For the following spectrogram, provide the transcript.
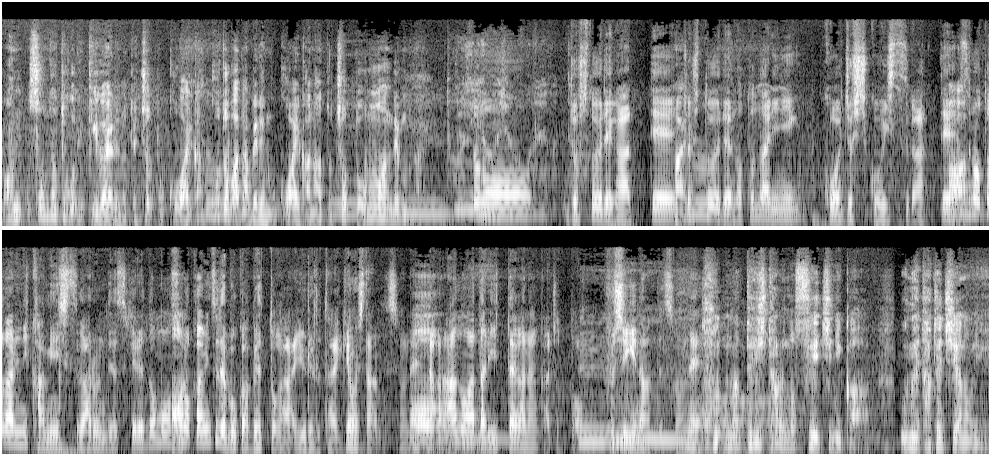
あんそんなとこで着替えるのってちょっと怖いかな。言葉だけでも怖いかなとちょっと思わんでもない、うん。トイレその女子トイレがあって、はい。女子トイレの隣にこう女子更衣室があって、はい。その隣に仮眠室があるんですけれども、はい。その仮眠室で僕はベッドが揺れる体験をしたんですよね。だからあの辺り一帯がなんかちょっと不思議なんですよね。こんなデジタルの聖地にか埋め立て地やのに、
